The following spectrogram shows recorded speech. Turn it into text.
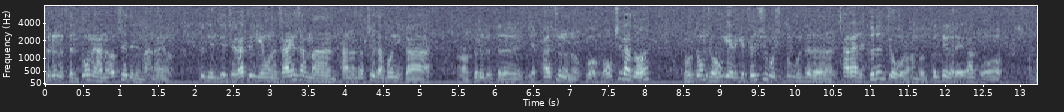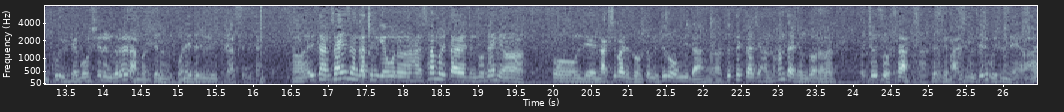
그런 것들을 도매하는 업체들이 많아요. 근데 이제 저 같은 경우는 자연산만 파는 업체다 보니까 어, 그런 것들을 이제 팔 수는 없고 혹시라도 돌돔 좋은 게 이렇게 드시고 싶은 분들은 차라리 그런 쪽으로 한번 선택을 해갖고 한번 구입해 보시는 거를 한번 저는 권해드릴 것 같습니다. 어, 일단 자연산 같은 경우는 한 3월달 정도 되면 또 이제 낚시발이 돌돔이 들어옵니다. 어, 그때까지 한 한 달 정도는 어쩔 수 없다. 아, 그렇게 말씀을 드리고 싶네요.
